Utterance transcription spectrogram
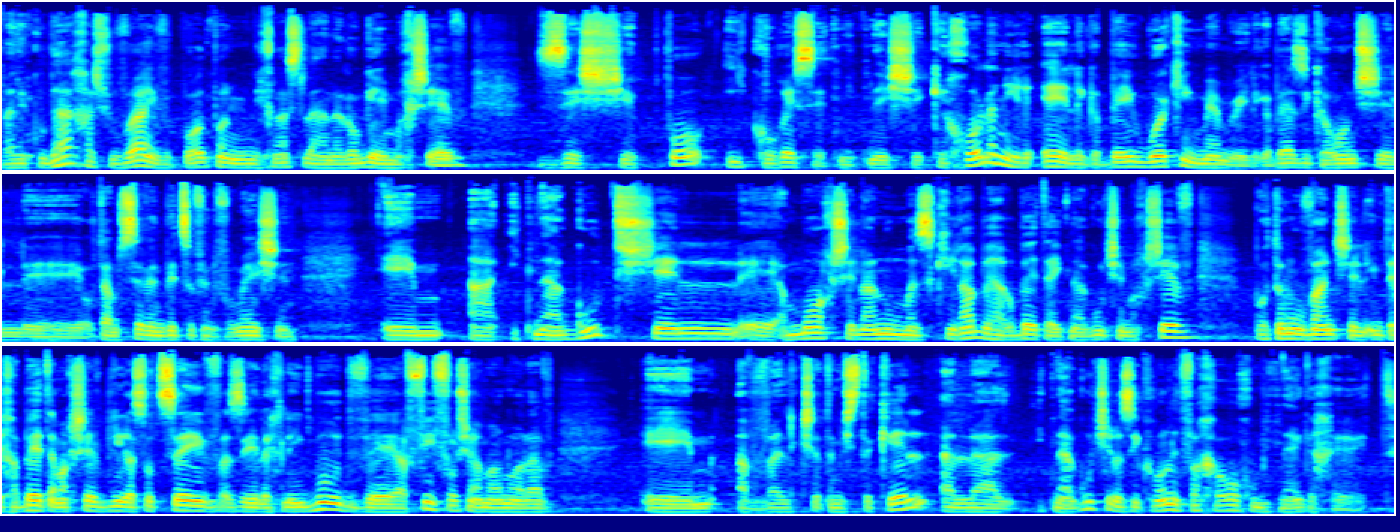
והנקודה החשובה היא, ופה עוד פעם אני נכנס לאנלוגיה עם מחשב, זה שפה היא קורסת, מפני שככל הנראה לגבי working memory, לגבי הזיכרון של uh, אותם 7 bits of information, um, ההתנהגות של uh, המוח שלנו מזכירה בהרבה את ההתנהגות של מחשב, באותו מובן של אם תכבה את המחשב בלי לעשות save, אז זה ילך לאיבוד, והפיפו שאמרנו עליו. Um, אבל כשאתה מסתכל על ההתנהגות של הזיכרון לטווח ארוך, הוא מתנהג אחרת.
